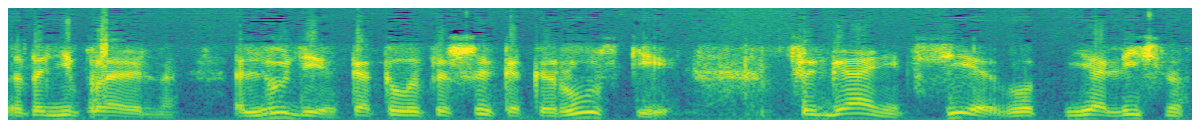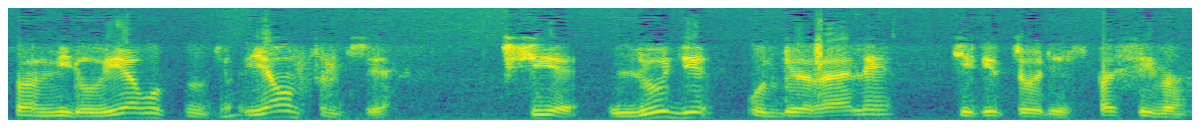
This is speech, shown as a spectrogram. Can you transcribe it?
это неправильно. Люди, как и латыши, как и русские, цыгане, все, вот я лично сам видел в Яунсенсе, Яунсенсе, все люди убирали территории. Спасибо.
